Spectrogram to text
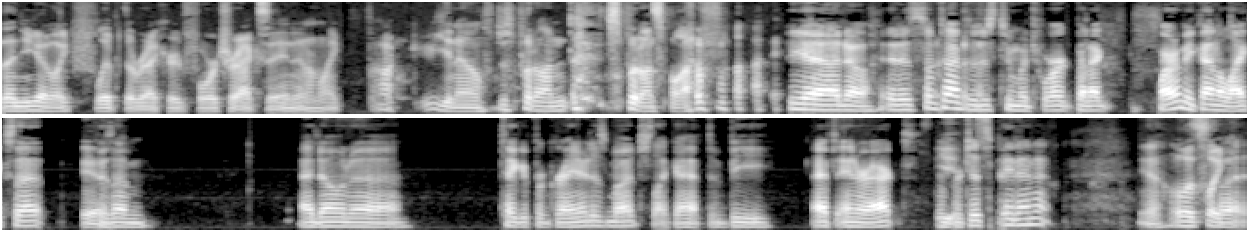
Then you gotta like flip the record four tracks in, and I'm like, fuck, you know, just put on, just put on Spotify. Yeah, I know it is. Sometimes it's just too much work, but I part of me kind of likes that Yeah, because I'm I don't uh take it for granted as much. Like I have to be, I have to interact and Yeah. participate in it. Yeah, well, it's like But-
